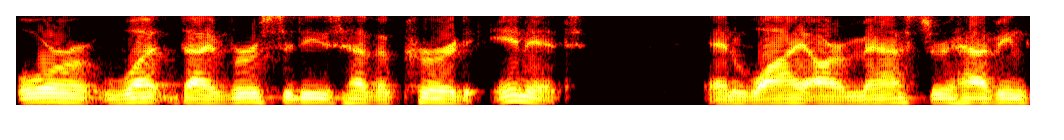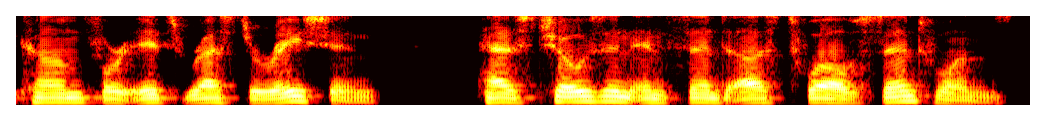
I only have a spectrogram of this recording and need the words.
or what diversities have occurred in it, and why our Master, having come for its restoration, has chosen and sent us 12 sent ones,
